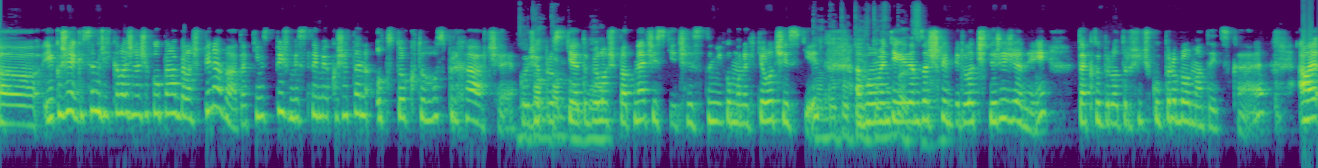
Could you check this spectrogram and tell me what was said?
Uh, jakože, jak jsem říkala, že naše koupelna byla špinavá, tak tím spíš myslím, jakože ten odtok toho sprcháče. Jakože no, prostě to bylo no. špatné čistit, že se to nikomu nechtělo čistit. No, no, to, to, a v momentě, kdy tam začaly bydlet čtyři ženy, tak to bylo trošičku problematické. Ale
